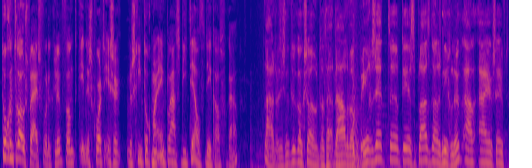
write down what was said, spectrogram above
Toch een troostprijs voor de club, want in de sport is er misschien toch maar één plaats die telt, Dick Advocaat. Nou, dat is natuurlijk ook zo. Dat, daar hadden we ook op ingezet uh, op de eerste plaats. Dat is niet gelukt. Ajax heeft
